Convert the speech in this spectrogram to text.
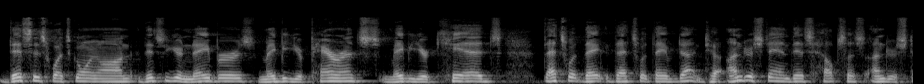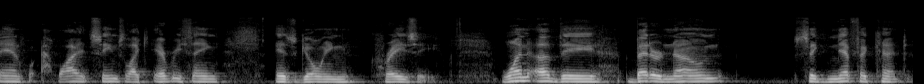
This is what's going on. This are your neighbors, maybe your parents, maybe your kids. That's what they that's what they've done. To understand this helps us understand why it seems like everything is going crazy. One of the better known significant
